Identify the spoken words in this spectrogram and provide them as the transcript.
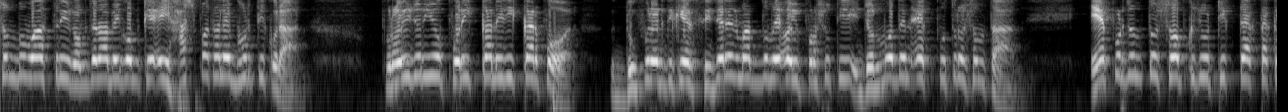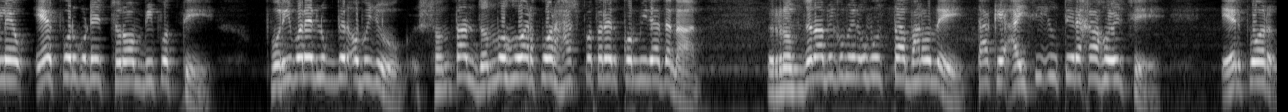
সম্ভবা স্ত্রী রমজানা বেগমকে এই হাসপাতালে ভর্তি করান। প্রয়োজনীয় পরীক্ষা নিরীক্ষার পর দুপুরের দিকে সিজারের মাধ্যমে ওই প্রসূতি জন্ম দেন এক পুত্র সন্তান। এ পর্যন্ত সব কিছু ঠিকঠাক থাকলেও এরপর ঘটে চরম বিপত্তি। পরিবারের লোকদের অভিযোগ, সন্তান জন্ম হওয়ার পর হাসপাতালের কর্মীরা জানান, রমজানা বেগমের অবস্থা ভালো নেই, তাকে আইসিইউতে রাখা হয়েছে। এরপর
